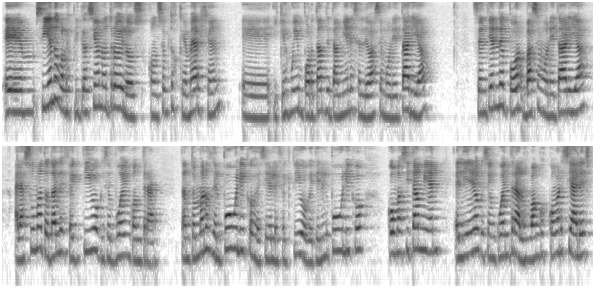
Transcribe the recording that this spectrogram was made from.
Em, siguiendo con la explicación, otro de los conceptos que emergen eh, y que es muy importante también es el de base monetaria. Se entiende por base monetaria a la suma total de efectivo que se puede encontrar, tanto en manos del público, es decir, el efectivo que tiene el público, como así también el dinero que se encuentra en los bancos comerciales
